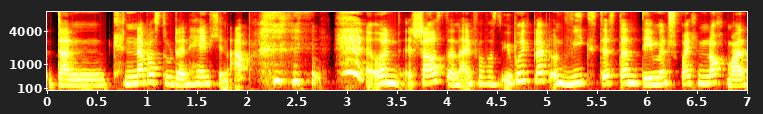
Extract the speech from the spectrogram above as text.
dann knabberst du dein Hähnchen ab und schaust dann einfach, was übrig bleibt und wiegst es dann dementsprechend nochmal.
